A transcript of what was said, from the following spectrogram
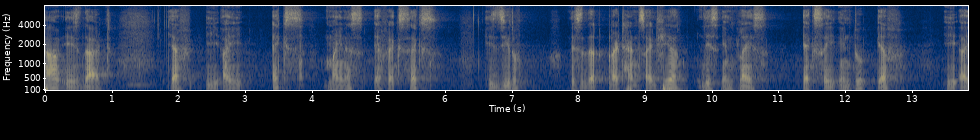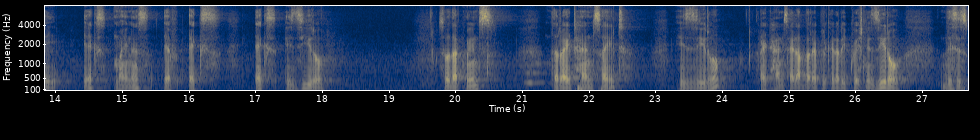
have is that f e i x minus f x x is 0 this is the right hand side here this implies x i into f e i x minus f x x is 0. So that means the right hand side is 0 right hand side of the replicator equation is 0 this is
